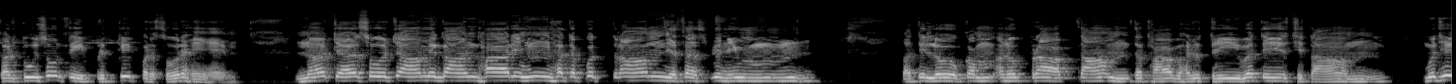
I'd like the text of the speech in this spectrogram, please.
करतूसों से पृथ्वी पर सो रहे हैं। न च शोचा गांधारी हतपुत्राम यशस्विनी। पतिलोकम अनुप्राप्ताम तथा भरतृवते स्थिताम। मुझे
